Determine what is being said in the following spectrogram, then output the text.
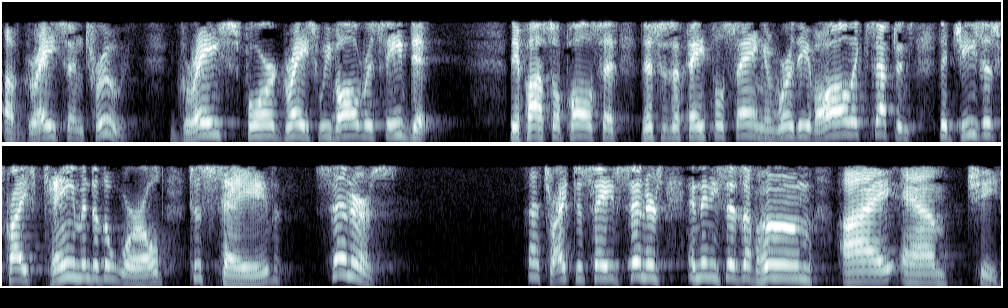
of grace and truth. Grace for grace. We've all received it. The apostle Paul said, this is a faithful saying and worthy of all acceptance that Jesus Christ came into the world to save sinners. That's right, to save sinners. And then he says, of whom I am chief.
